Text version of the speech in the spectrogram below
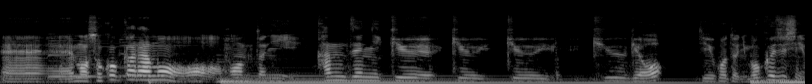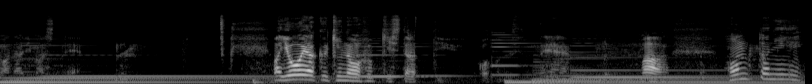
えー、もうそこからもう、本当に完全に休、休、休、休業っていうことに僕自身はなりまして、うん。まあ、ようやく昨日復帰したっていうことですよね。うん、まあ、本当に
